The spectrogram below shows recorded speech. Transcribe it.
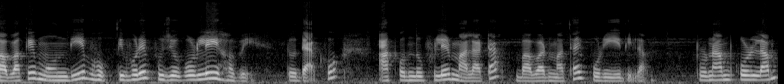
বাবাকে মন দিয়ে ভক্তি ভরে পুজো করলেই হবে। তো দেখো আকন্দ ফুলের মালাটা বাবার মাথায় পরিয়ে দিলাম। প্রণাম করলাম।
